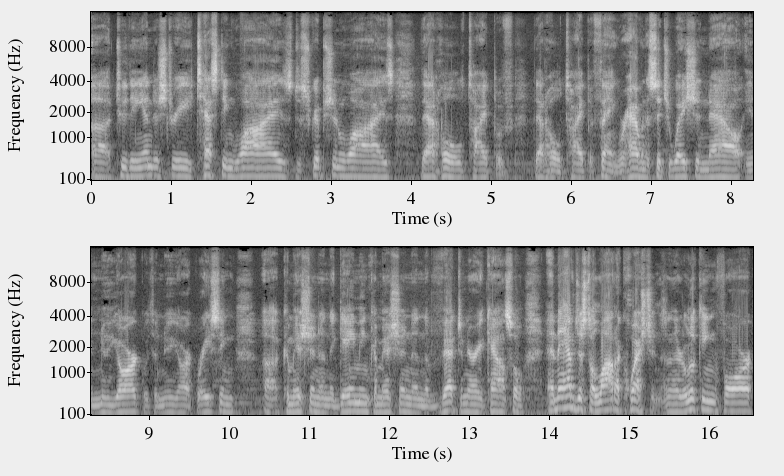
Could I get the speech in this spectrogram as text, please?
uh, to the industry, testing wise, description wise, that whole type of that whole type of thing. We're having a situation now in New York with the New York Racing uh, Commission and the Gaming Commission and the Veterinary Council, and they have just a lot of questions, and they're looking for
